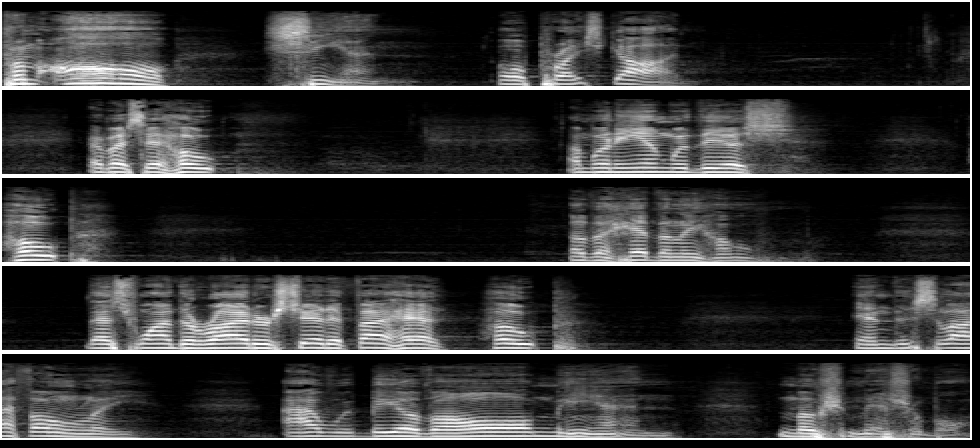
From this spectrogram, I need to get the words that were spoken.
from all sin. Oh, praise God. Everybody say hope. I'm going to end with this hope of a heavenly home. That's why the writer said, if I had hope in this life only, I would be of all men most miserable.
